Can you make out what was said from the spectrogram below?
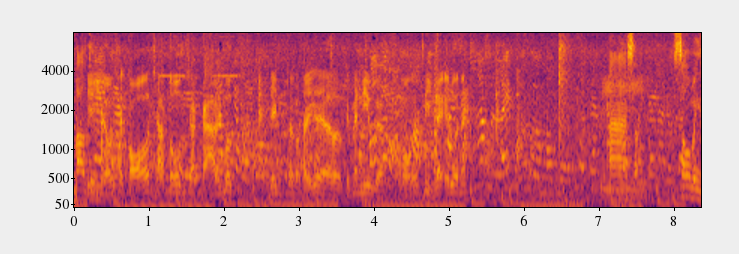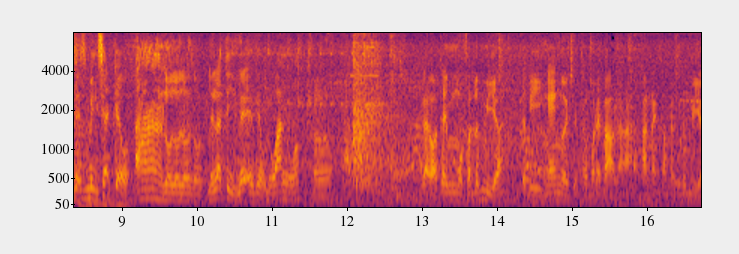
Bao thì tiền? nó sẽ có chả tôm chả cá với mực đây phải có thấy ờ, cái menu kìa có cái tỷ lệ luôn đấy thì À sau, sau mình sẽ mình sẽ kiểu à rồi rồi rồi rồi đấy là tỷ lệ kiểu đồ ăn đúng không? ờ lại có thêm một phần nước mía tại vì nghe người truyền thống ở đây bảo là ăn này không phải uống nước mía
